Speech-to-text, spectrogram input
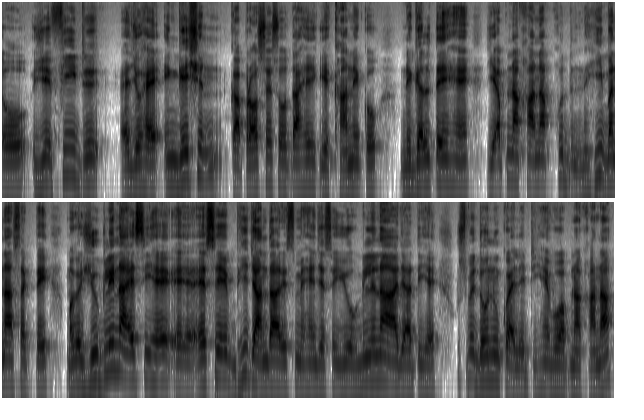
तो ये फ़ीड जो है इंगेशन का प्रोसेस होता है कि खाने को निगलते हैं, ये अपना खाना खुद नहीं बना सकते। मगर युगलिना ऐसी है ऐसे भी जानदार इसमें हैं, जैसे युगलिना आ जाती है, उसमें दोनों क्वालिटी हैं, वो अपना खाना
